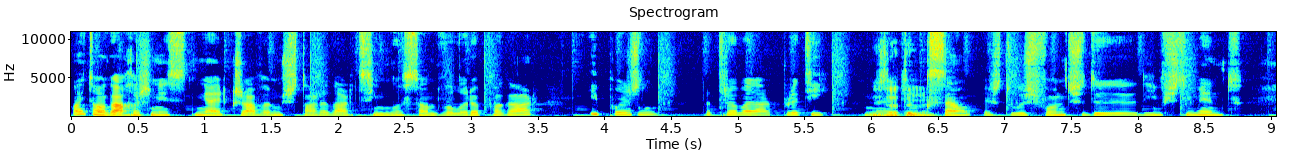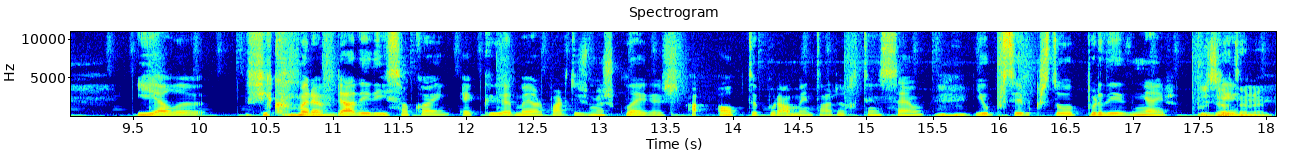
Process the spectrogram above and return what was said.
Ou então agarras nesse dinheiro que já vamos estar a dar de simulação de valor a pagar e pões-lo a trabalhar para ti, naquilo Exatamente. que são as tuas fontes de, de investimento. E ela ficou maravilhada e disse: Ok, é que a maior parte dos meus colegas a- opta por aumentar a retenção Uhum. e eu percebo que estou a perder dinheiro. Porquê? Exatamente.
